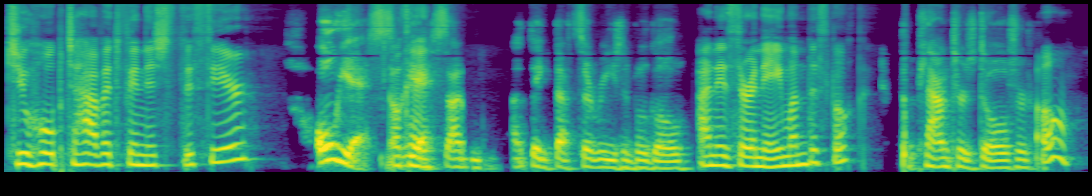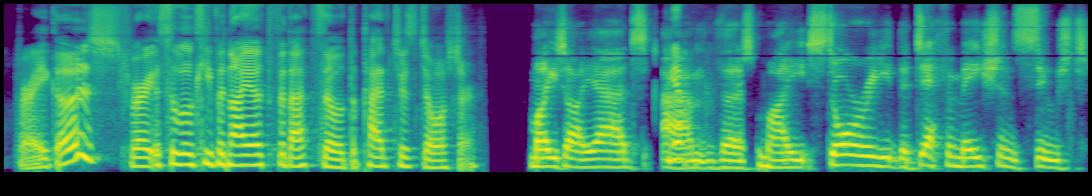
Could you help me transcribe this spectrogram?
Do you hope to have it finished this year? Oh yes. Okay. Yes, I'm, I think that's a reasonable goal. And is there a name on this book? The Planter's Daughter. Oh, very good. Very so we'll keep an eye out for that. So the Planter's Daughter. Might I add um, yep. that my story, the defamation suit,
